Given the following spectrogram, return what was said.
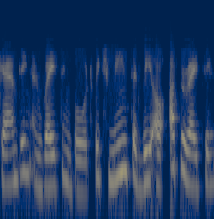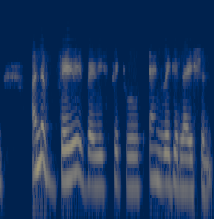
Gambling and Racing Board, which means that we are operating under very, very strict rules and regulations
